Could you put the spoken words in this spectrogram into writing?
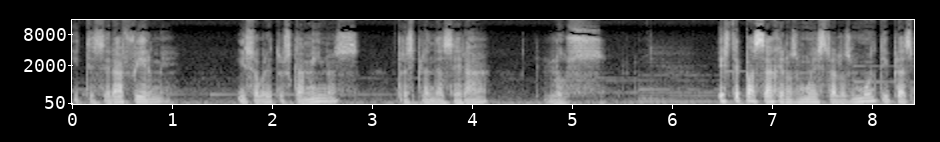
y te será firme, y sobre tus caminos resplandecerá luz. Este pasaje nos muestra las múltiples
